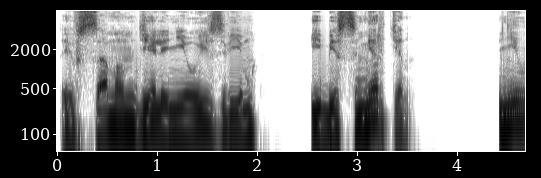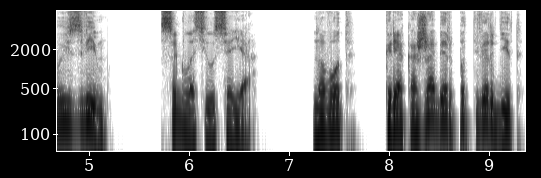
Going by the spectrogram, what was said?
ты в самом деле неуязвим и бессмертен?» «Неуязвим», — согласился я. «Но вот Крякожабер подтвердит,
